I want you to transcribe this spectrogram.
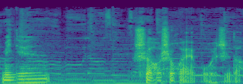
明天是好是坏也不会知道。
